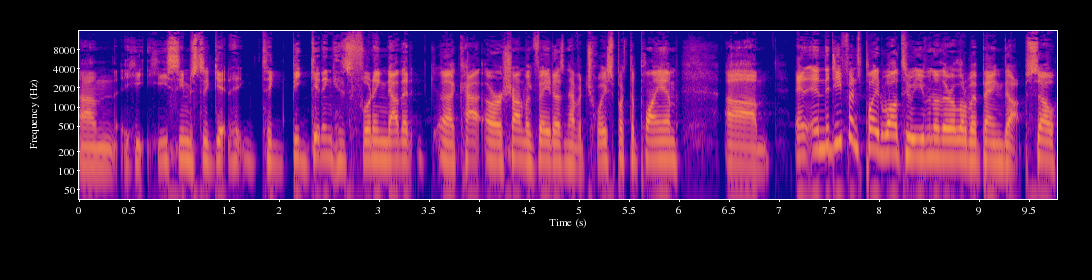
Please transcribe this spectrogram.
Um, he, he seems to get to be getting his footing now that uh, or sean mcvay doesn't have a choice but to play him. Um, and, and the defense played well too even though they're a little bit banged up. So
